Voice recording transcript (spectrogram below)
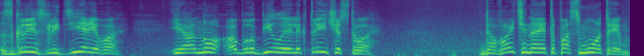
сгрызли дерево, и оно обрубило электричество. Давайте на это посмотрим.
